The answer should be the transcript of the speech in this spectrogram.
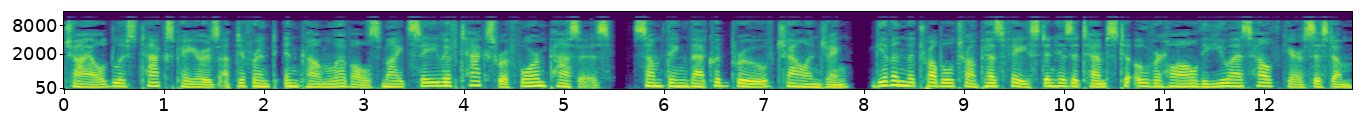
childless taxpayers at different income levels might save if tax reform passes, something that could prove challenging, given the trouble Trump has faced in his attempts to overhaul the U.S. healthcare system.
